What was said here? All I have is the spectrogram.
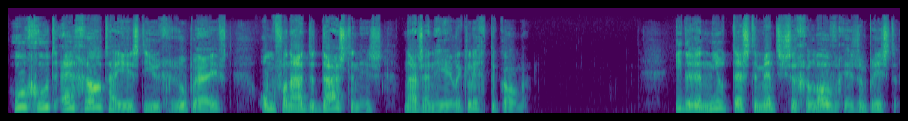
hoe goed en groot Hij is die u geroepen heeft om vanuit de duisternis naar zijn heerlijk licht te komen. Iedere nieuwtestamentische gelovige is een priester.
